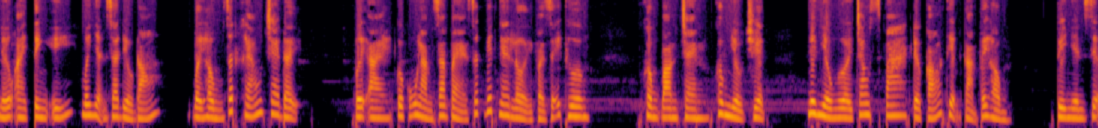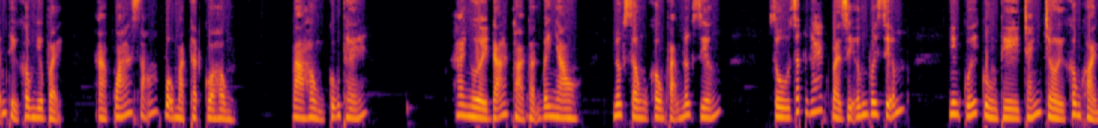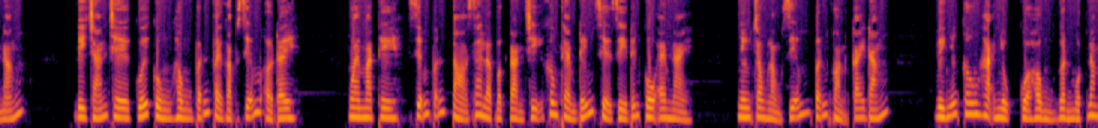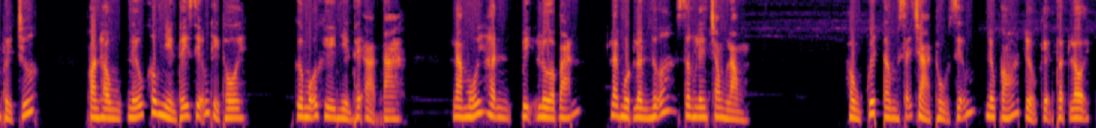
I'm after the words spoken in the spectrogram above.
Nếu ai tình ý mới nhận ra điều đó bởi Hồng rất khéo che đậy. Với ai cô cũng làm ra vẻ rất biết nghe lời và dễ thương. Không bon chen, không nhiều chuyện nên nhiều người trong spa đều có thiện cảm với Hồng. Tuy nhiên Diễm thì không như vậy. À quá rõ bộ mặt thật của Hồng. Và Hồng cũng thế. Hai người đã thỏa thuận với nhau. Nước sông không phạm nước giếng. Dù rất ghét và dị ứng với Diễm, nhưng cuối cùng thì tránh trời không khỏi nắng. Đi chán chê, cuối cùng Hồng vẫn phải gặp Diễm ở đây. Ngoài mặt thì, Diễm vẫn tỏ ra là bậc đàn chị không thèm đếm xỉa gì đến cô em này. Nhưng trong lòng Diễm vẫn còn cay đắng, vì những câu hạ nhục của Hồng gần một năm về trước. Còn Hồng nếu không nhìn thấy Diễm thì thôi. Cứ mỗi khi nhìn thấy ả ta, là mối hận bị lừa bán, lại một lần nữa dâng lên trong lòng. Hồng quyết tâm sẽ trả thù Diễm nếu có điều kiện thuận lợi.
